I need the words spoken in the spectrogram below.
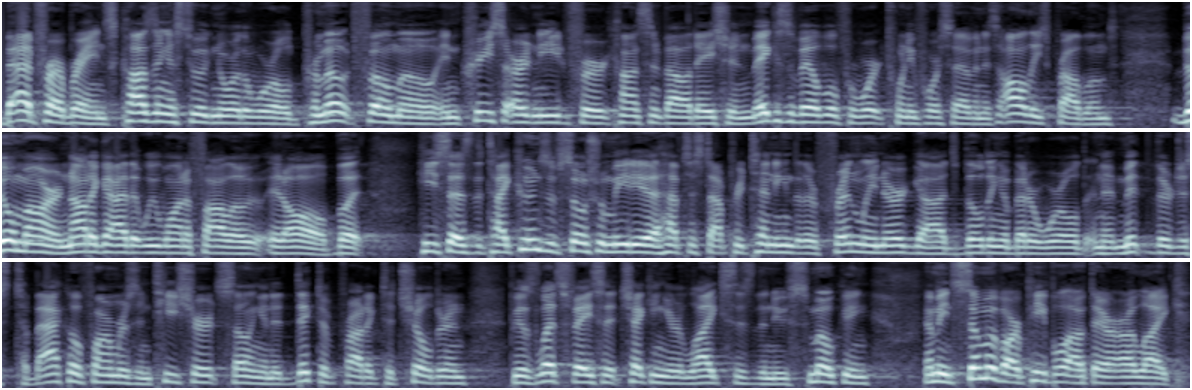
bad for our brains, causing us to ignore the world, promote FOMO, increase our need for constant validation, make us available for work 24 7. It's all these problems. Bill Maher, not a guy that we want to follow at all, but he says the tycoons of social media have to stop pretending that they're friendly nerd gods building a better world and admit they're just tobacco farmers in t shirts selling an addictive product to children. Because let's face it, checking your likes is the new smoking. I mean, some of our people out there are like,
